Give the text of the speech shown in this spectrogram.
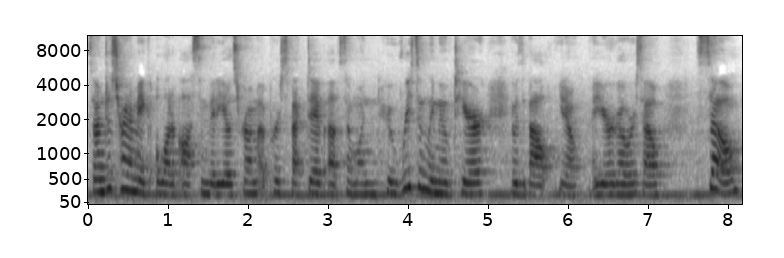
So I'm just trying to make a lot of Austin videos from a perspective of someone who recently moved here. It was about, you know, a year ago or so. So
